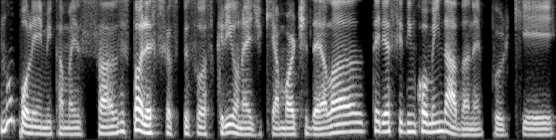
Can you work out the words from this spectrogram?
Não polêmica, mas as histórias que as pessoas criam, né? De que a morte dela teria sido encomendada, né? Porque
